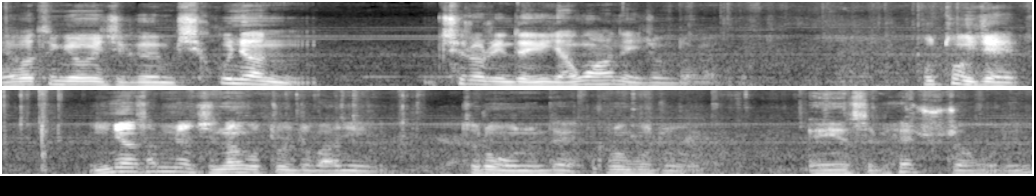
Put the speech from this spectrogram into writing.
얘 같은 경우에 지금 19년 7월인데 양호하네 이 정도면. 보통 이제 2년 3년 지난 것들도 많이 들어오는데 그런 것도 AS를 해주죠 우리는.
